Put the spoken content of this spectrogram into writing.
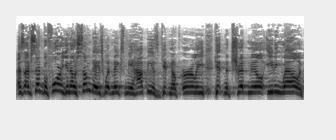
As I've said before, you know, some days what makes me happy is getting up early, hitting the treadmill, eating well, and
